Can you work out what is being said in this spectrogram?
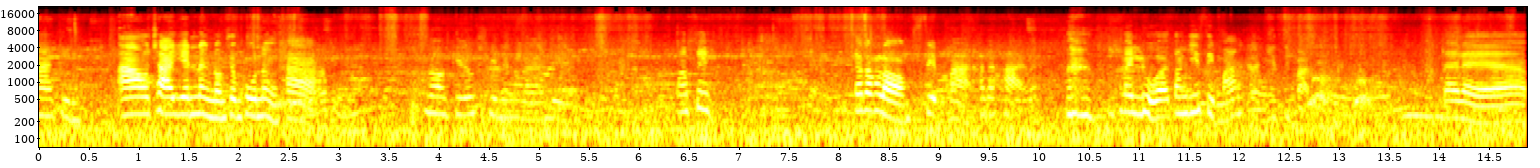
น่ากิน เอาชาเย็นหนึ่งนมชมพูหนึ่งค่ะลองกินลูกชิ้นในร้านดีเอาสิ ก็ต้องลอง สิบบาทเขาจะขายไหม ไม่รู้ว่าต้องยี่สิบมั้งยี่สิบบาท ได้แล้ว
